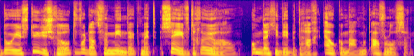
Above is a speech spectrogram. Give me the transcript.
Door je studieschuld wordt dat verminderd met 70 euro, omdat je dit bedrag elke maand moet aflossen.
